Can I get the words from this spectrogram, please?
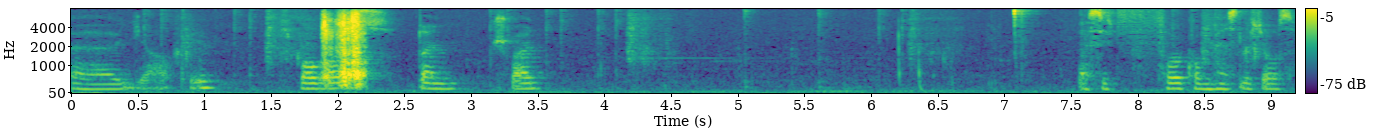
Äh, ja, okay. Ich baue aus dein Schwein. Das sieht vollkommen hässlich aus.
